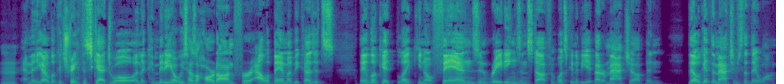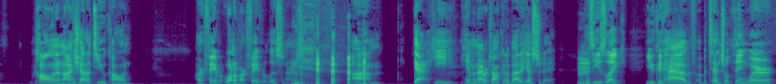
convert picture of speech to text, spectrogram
Hmm. and then you got to look at strength of schedule, and the committee always has a hard on for Alabama because it's they look at like you know fans and ratings and stuff and what's going to be a better matchup and they'll get the matchups that they want. Colin and I, shout out to you, Colin, our favorite, one of our favorite listeners. um, yeah, he, him, and I were talking about it yesterday Hmm. because he's like, you could have a potential thing where,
